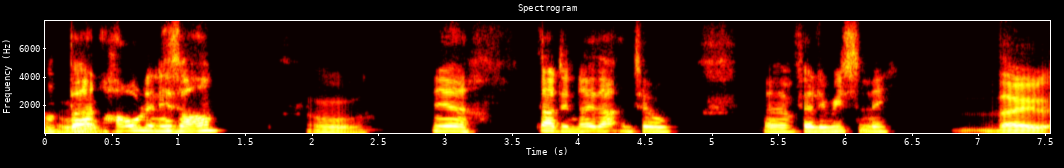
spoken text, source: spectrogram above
and burnt Ooh. a hole in his arm. oh. Yeah, I didn't know that until um, fairly recently. though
